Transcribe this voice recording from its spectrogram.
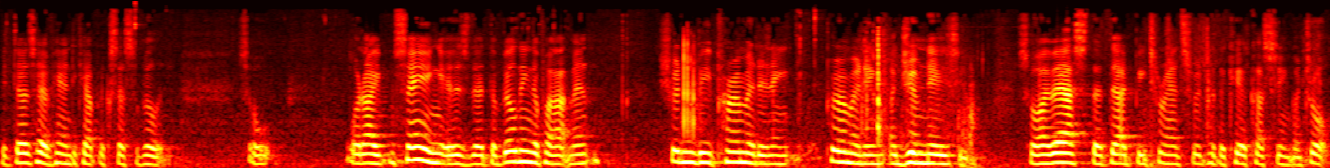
It does have handicap accessibility. So what I'm saying is that the building department shouldn't be permitting, permitting a gymnasium. So I've asked that that be transferred to the care, custody, and control.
